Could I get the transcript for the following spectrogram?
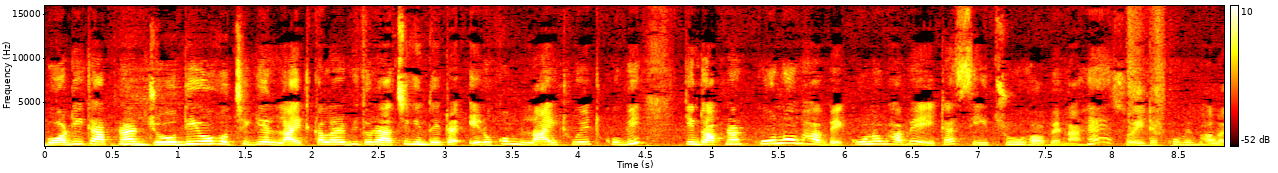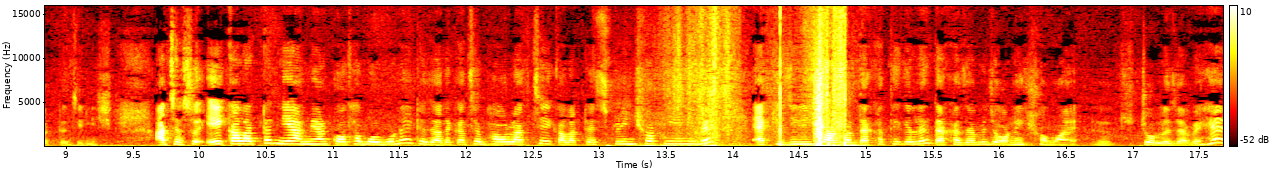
বডিটা আপনার যদিও হচ্ছে গিয়ে লাইট কালারের ভিতরে আছে, কিন্তু এটা এরকম লাইট ওয়েট খুবই, কিন্তু আপনার কোনোভাবে কোনোভাবে এটা সি থ্রু হবে না হ্যাঁ? সো এটা খুবই ভালো একটা জিনিস। আচ্ছা সো এই কালারটা নিয়ে আমি আর কথা বলব না, এটা যাদের কাছে ভালো লাগছে, এই কালারটা স্ক্রিনশট নিয়ে নেবে। একই জিনিস বারবার দেখাতে গেলে দেখা যাবে যে অনেক সময় চলে যাবে হ্যাঁ?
